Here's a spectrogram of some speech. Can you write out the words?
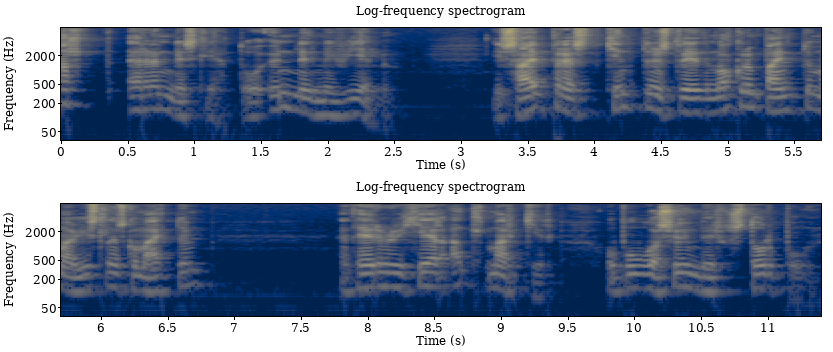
Allt er rennislétt og unnið með vélum. Í sæprest kynntumst við nokkrum bændum af íslenskum ættum en þeir eru hér allmarkir og búa sumir stórbúum.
